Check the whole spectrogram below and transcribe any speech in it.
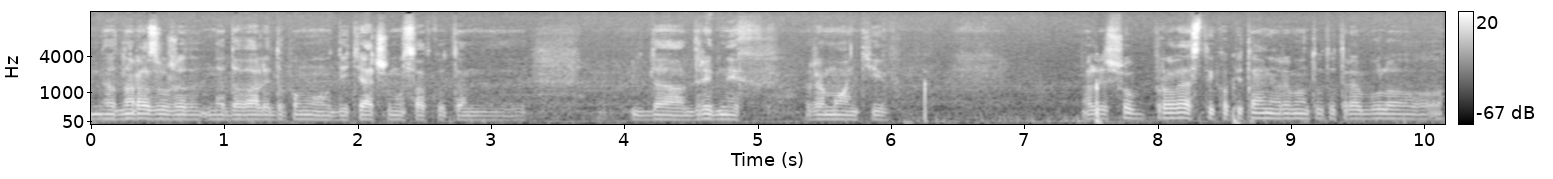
неодноразово вже надавали допомогу дитячому садку там, для дрібних ремонтів. Але щоб провести капітальний ремонт, то треба було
